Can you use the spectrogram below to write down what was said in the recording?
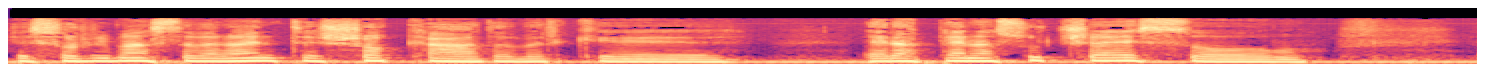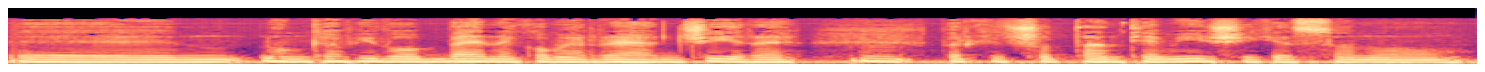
e sono rimasta veramente scioccata perché era appena successo e non capivo bene come reagire Mm. perché ho tanti amici che sono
